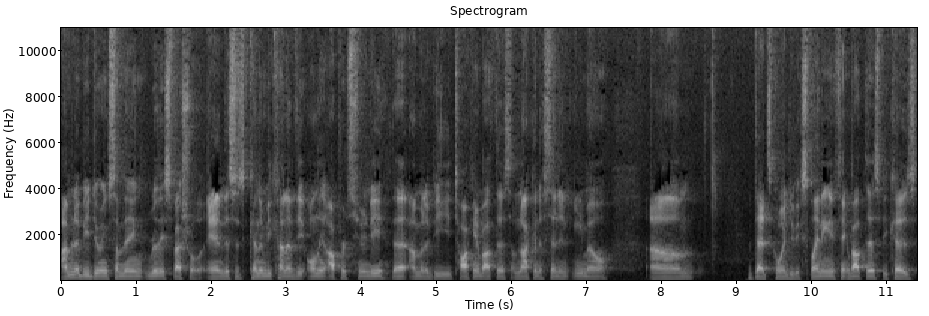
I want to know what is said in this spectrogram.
I'm going to be doing something really special. And this is going to be kind of the only opportunity that I'm going to be talking about this. I'm not going to send an email um, that's going to be explaining anything about this because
